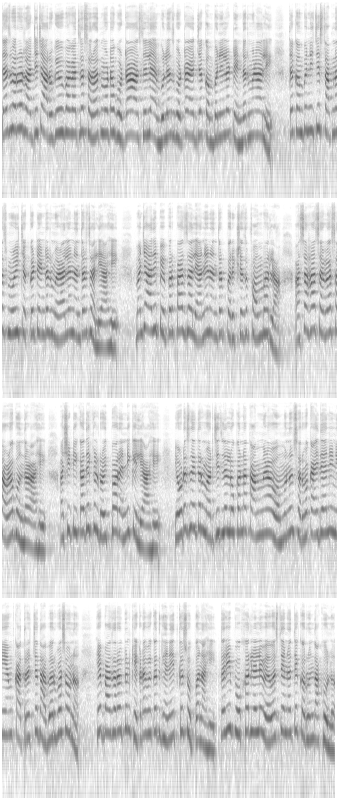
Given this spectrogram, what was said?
त्याचबरोबर राज्याच्या आरोग्य विभागातला सर्वात मोठा घोटाळा असलेल्या अँब्युलन्स घोटाळ्यात ज्या कंपनीला टेंडर मिळाले त्या कंपनीची स्थापनाच मुळी चक्क टेंडर मिळाल्यानंतर झाली आहे. म्हणजे आधी पेपर पास झाले आणि नंतर परीक्षेचा फॉर्म भरला असा हा सगळा सावळा गोंधळ आहे. अशी टीका देखील रोहित पवार यांनी केली आहे. एवढंच नाही तर मर्जीतल्या लोकांना काम मिळावं म्हणून सर्व कायदे आणि नियम कात्रजच्या धाब्यावर बसवणं हे बाजारातून खेकडा विकत घेणे इतकं सोपं नाही. तरी पोखरलेल्या व्यवस्थेनं ते करून दाखवलं.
